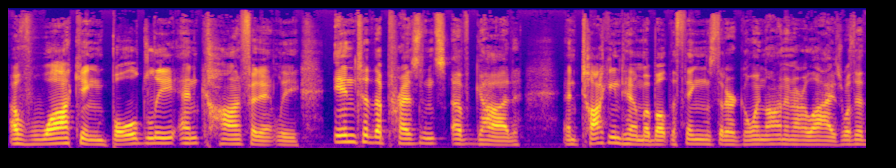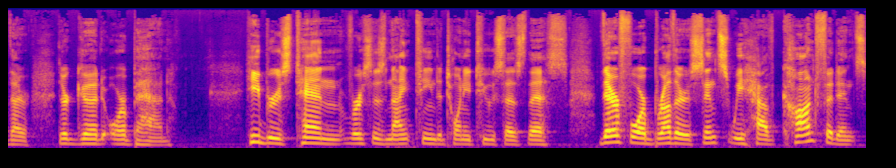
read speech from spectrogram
of walking boldly and confidently into the presence of God and talking to Him about the things that are going on in our lives, whether they're, they're good or bad. Hebrews 10, verses 19 to 22 says this Therefore, brothers, since we have confidence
